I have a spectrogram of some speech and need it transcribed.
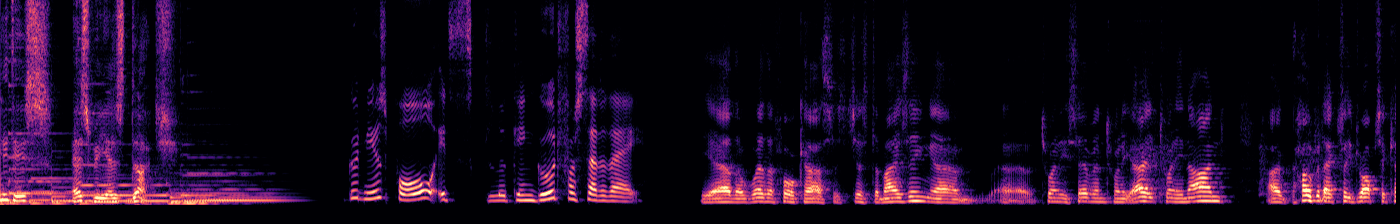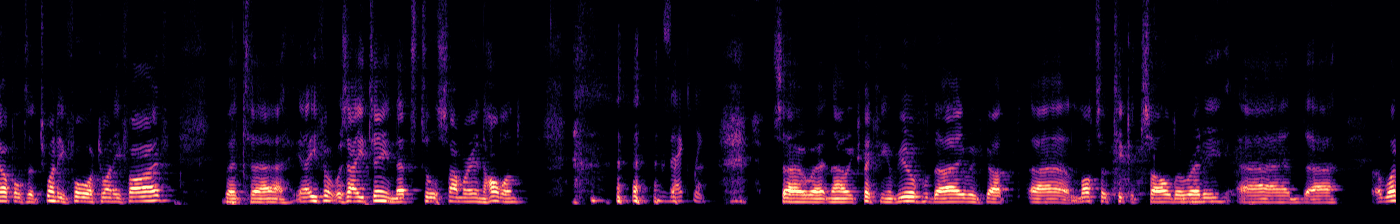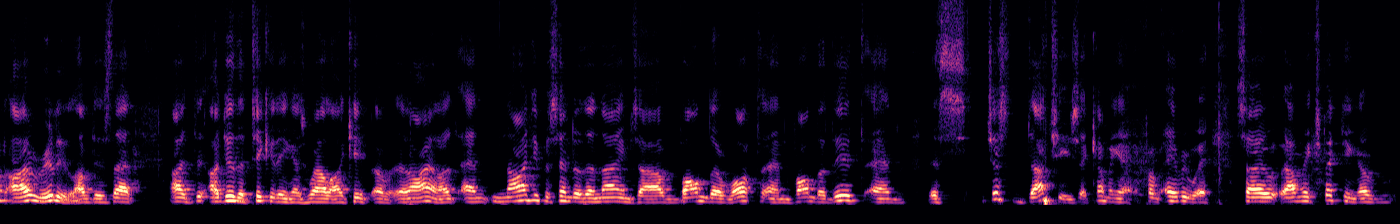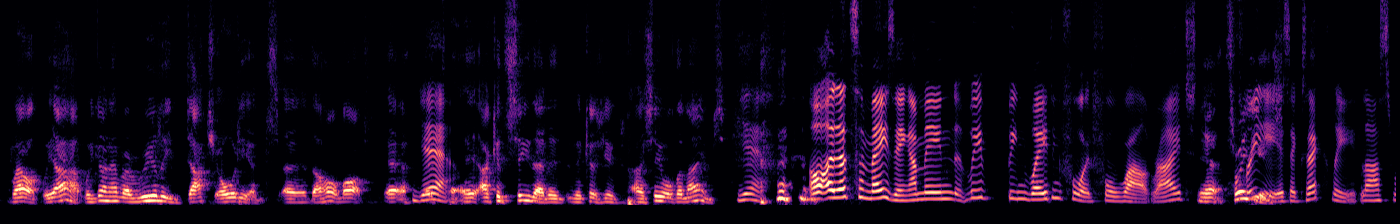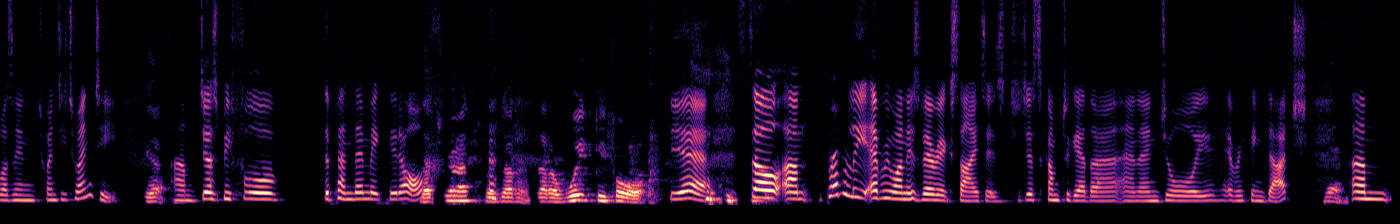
Dit is SBS Dutch. Good news, Paul. It's looking good for Saturday. Yeah, the weather forecast is just amazing. Um, uh, 27, 28, 29. I hope it actually drops a couple to 24, 25. But uh, you know, if it was 18, that's still summer in Holland. Exactly. So uh, now expecting a beautiful day. We've got uh, lots of tickets sold already, and uh, what I really loved is that I do, I do the ticketing as well. I keep an eye on it, and ninety percent of the names are Von der What and Von der Dit, and there's just Dutchies are coming out from everywhere. So I'm expecting a well, we are. We're going to have a really Dutch audience, uh, the whole lot. Yeah, Yeah. I could see that because you, I see all the names. Yeah. oh, that's amazing. I mean, we've been waiting for it for a while, right? Yeah, three, years. exactly. Last was in 2020. Yeah. Um, just before the pandemic hit off. That's right. We've got it about a week before. yeah. So um, probably everyone is very excited to just come together and enjoy everything Dutch. Yeah. Um,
